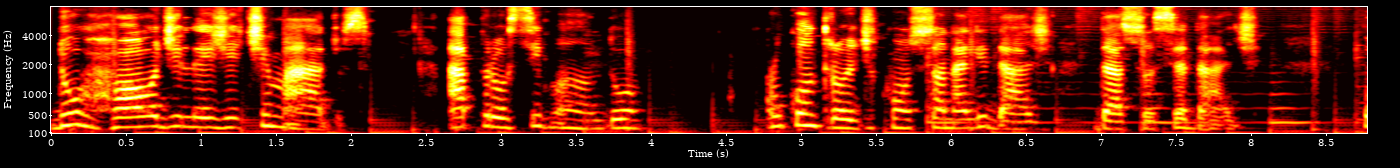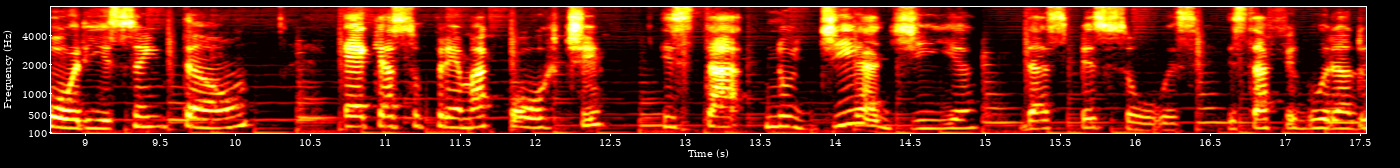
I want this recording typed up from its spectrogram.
do rol de legitimados, aproximando o controle de constitucionalidade da sociedade. Por isso, então, é que a Suprema Corte está no dia a dia das pessoas, está figurando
